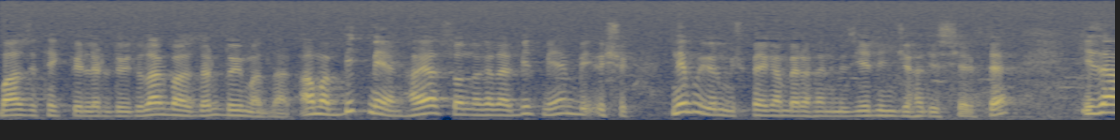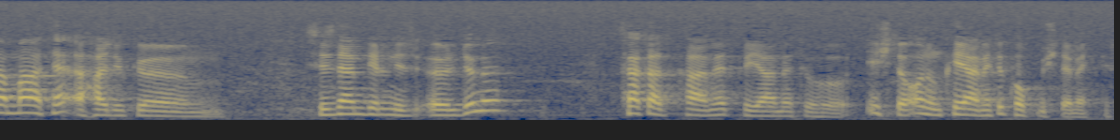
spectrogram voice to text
Bazı tekbirleri duydular, bazıları duymadılar. Ama bitmeyen, hayat sonuna kadar bitmeyen bir ışık. Ne buyurmuş Peygamber Efendimiz 7. hadis-i şerifte? İza mate ehadüküm. Sizden biriniz öldü mü? Fakat kâmet kıyametuhu. İşte onun kıyameti kopmuş demektir.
